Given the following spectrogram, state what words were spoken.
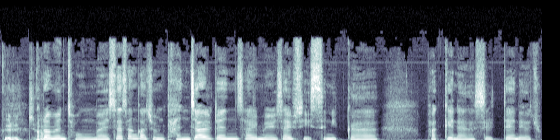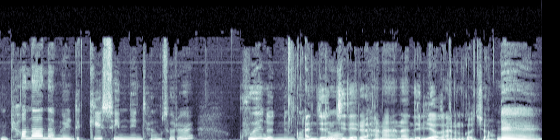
그렇죠. 그러면 정말 세상과 좀 단절된 삶을 살 수 있으니까 밖에 나갔을 때 내가 좀 편안함을 느낄 수 있는 장소를 구해 놓는 것도 안전지대를 하나하나 늘려가는 거죠. 네.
